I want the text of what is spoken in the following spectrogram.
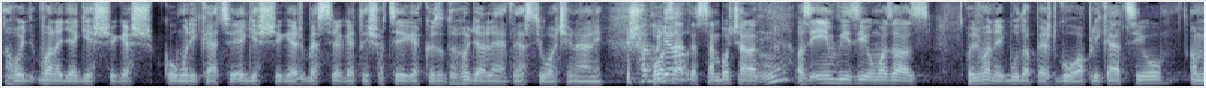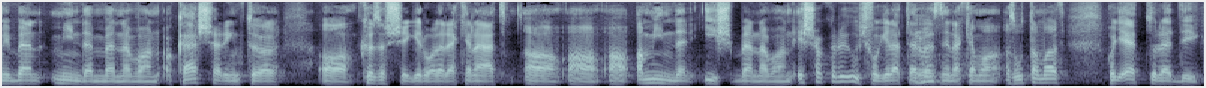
hogy van egy egészséges kommunikáció, egészséges beszélgetés a cégek között, hogy hogyan lehetne ezt jól csinálni. És hát Hozzáteszem, ugye... bocsánat, uh-huh. az én vízióm az az, hogy van egy Budapest Go applikáció, amiben minden benne van. A carsharingtől, a közösségi rollereken át, a, a, a, a minden is benne van. És akkor ő úgy fogja letervezni tervezni nekem az utamat, hogy ettől eddig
